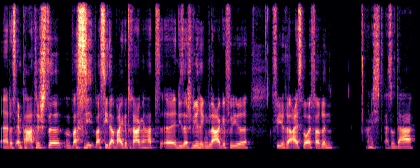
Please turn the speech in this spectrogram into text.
äh, das empathischste, was sie was sie da beigetragen hat äh, in dieser schwierigen Lage für ihre für ihre Eisläuferin. Und ich also da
